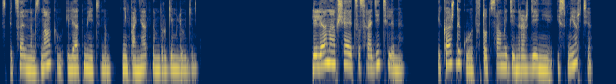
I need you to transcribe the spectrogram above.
специальным знаком или отметинам, непонятным другим людям. Лилиана общается с родителями и каждый год в тот самый день рождения и смерти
